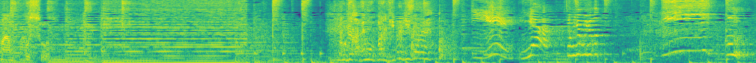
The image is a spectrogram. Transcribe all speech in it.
Mampus lu. Udah katanya mau pergi, pergi sana. Iya, iya. Cepet, cepet, cepet. Ih,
